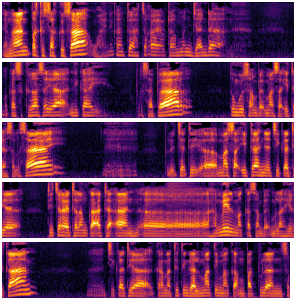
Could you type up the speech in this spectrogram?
Jangan tergesa-gesa, wah ini kan sudah cerai, sudah menjanda. Maka segera saya nikahi. Bersabar, tunggu sampai masa idah selesai. Boleh jadi uh, masa idahnya jika dia dicerai dalam keadaan uh, hamil maka sampai melahirkan. jika dia karena ditinggal mati maka 4 bulan 10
